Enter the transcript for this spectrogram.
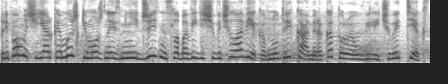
При помощи яркой мышки можно изменить жизнь слабовидящего человека внутри камеры, которая увеличивает текст.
